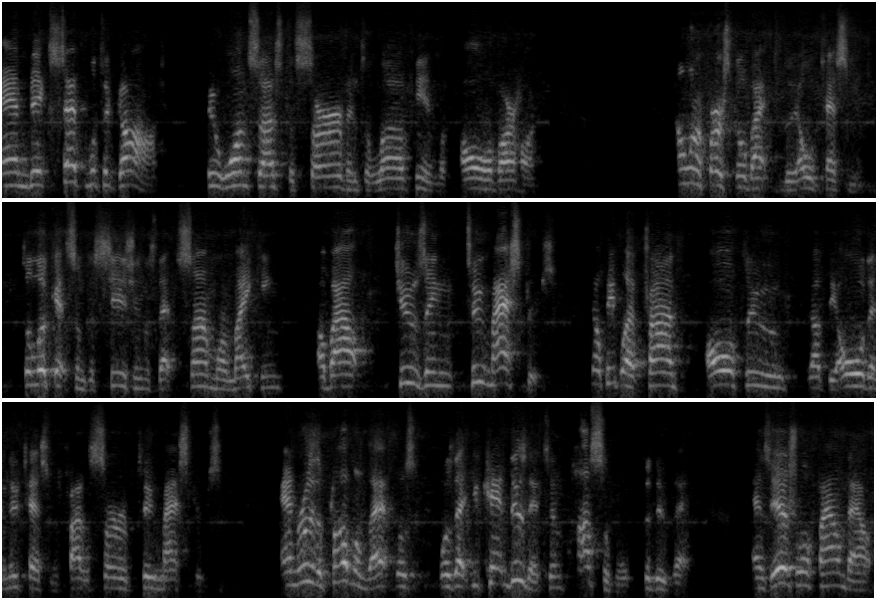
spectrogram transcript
and be acceptable to God who wants us to serve and to love Him with all of our heart. I want to first go back to the Old Testament to look at some decisions that some were making about choosing two masters. You know, people have tried all through the Old and New Testament try to serve two masters. And really, the problem of that was, was that you can't do that. It's impossible to do that. As Israel found out,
